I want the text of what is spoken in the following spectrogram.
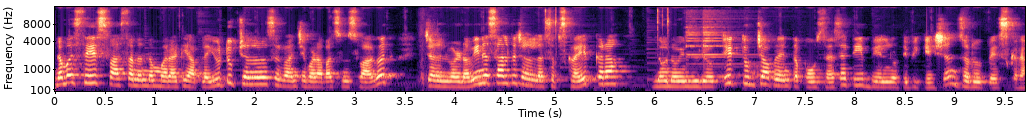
नमस्ते स्वास्थानंद मराठी आपल्या युट्यूब चॅनलवर सर्वांचे मनापासून स्वागत. चॅनलवर नवीन असाल तर चॅनलला सबस्क्राईब करा. नवनवीन व्हिडिओ थेट तुमच्यापर्यंत पोहोचण्यासाठी बेल नोटिफिकेशन जरूर प्रेस करा.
